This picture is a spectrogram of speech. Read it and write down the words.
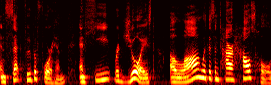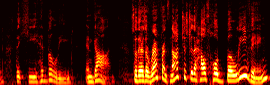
and set food before him, and he rejoiced along with his entire household that he had believed in God. So, there's a reference not just to the household believing,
